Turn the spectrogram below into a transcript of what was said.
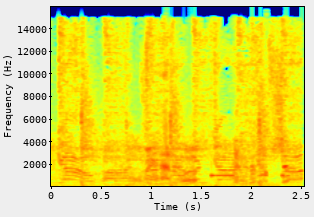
นก้าวผ่านโอ้ไม่หันเว้ยทางเดิมเหมือนกันกับฉั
